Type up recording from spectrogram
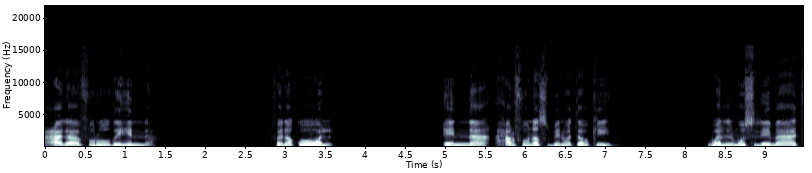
على فروضهن. فنقول إن حرف نصب وتوكيد. والمسلمات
